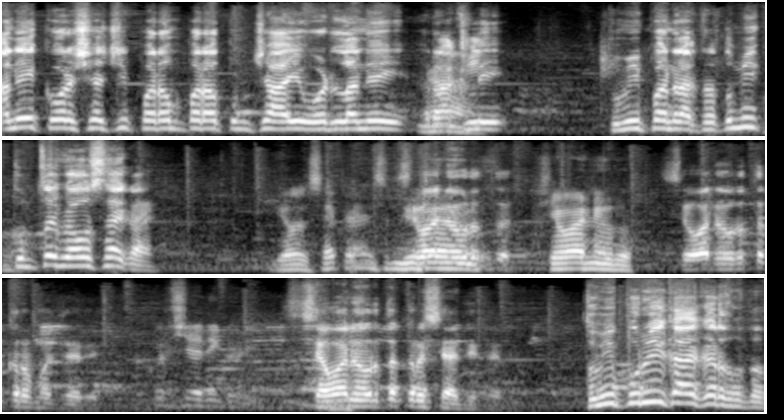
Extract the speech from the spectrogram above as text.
अनेक वर्षाची परंपरा तुमच्या आई वडिलांनी राखली. तुम्ही पण राखता. तुम्ही तुमचा व्यवसाय काय? व्यवसाय काय? सेवानिवृत्त. सेवानिवृत्त. सेवानिवृत्त. कर्मचारी. सेवानिवृत्त कृषी अधिकारी. तुम्ही पूर्वी काय करत होतात?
